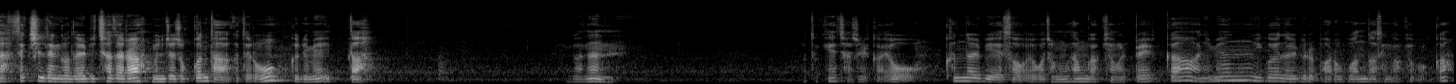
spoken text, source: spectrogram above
자, 색칠된 거 넓이 찾아라. 문제 조건 다 그대로 그림에 있다. 이거는 어떻게 찾을까요? 큰 넓이에서 이거 정삼각형을 뺄까? 아니면 이거의 넓이를 바로 구한다 생각해 볼까?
